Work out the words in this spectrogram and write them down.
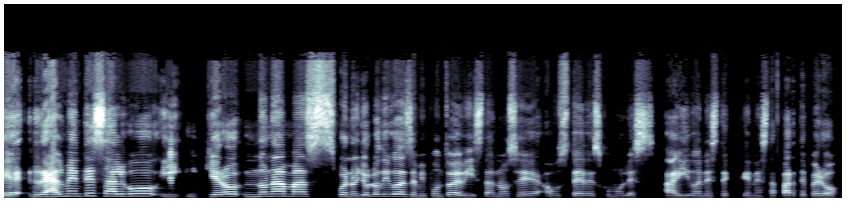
eh, realmente es algo y, y, quiero, no nada más, bueno, yo lo digo desde mi punto de vista, no sé a ustedes cómo les ha ido en, este, en esta parte, pero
